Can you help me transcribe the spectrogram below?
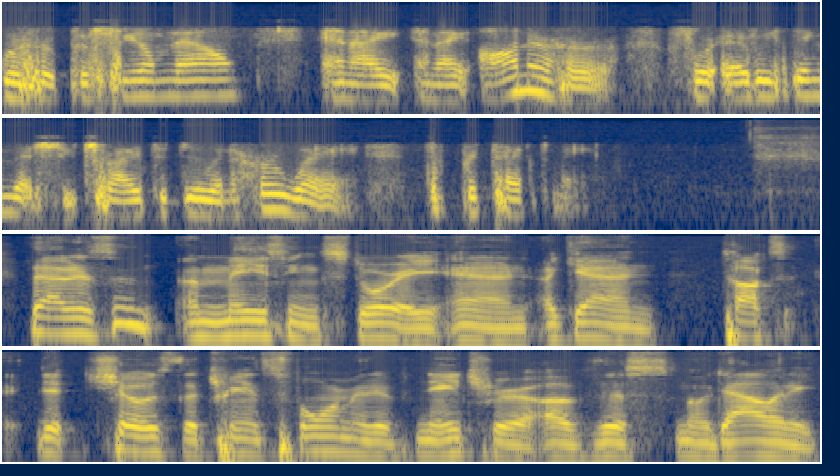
wear her perfume now and I and I honor her for everything that she tried to do in her way to protect me. That is an amazing story and again talks it shows the transformative nature of this modality.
